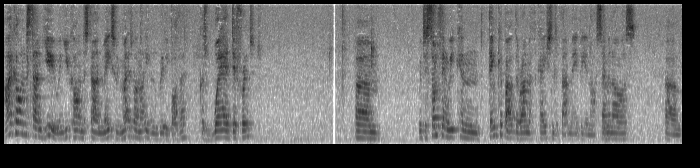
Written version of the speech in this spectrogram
I can't understand you and you can't understand me, so we might as well not even really bother, because we're different. Um, which is something we can think about the ramifications of that maybe in our seminars. Um,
